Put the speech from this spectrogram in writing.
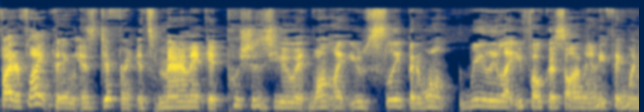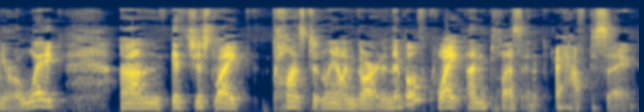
fight or flight thing is different. It's manic. It pushes you. It won't let you sleep. And it won't really let you focus on anything when you're awake. Um, it's just like constantly on guard. And they're both quite unpleasant, I have to say.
